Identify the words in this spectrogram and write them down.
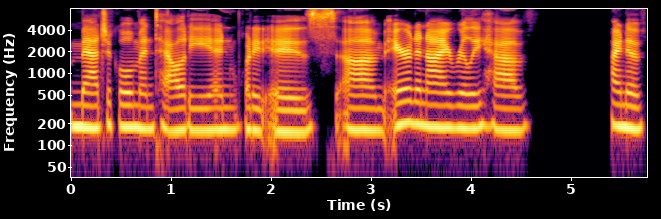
magical mentality and what it is. Um, Aaron and I really have kind of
